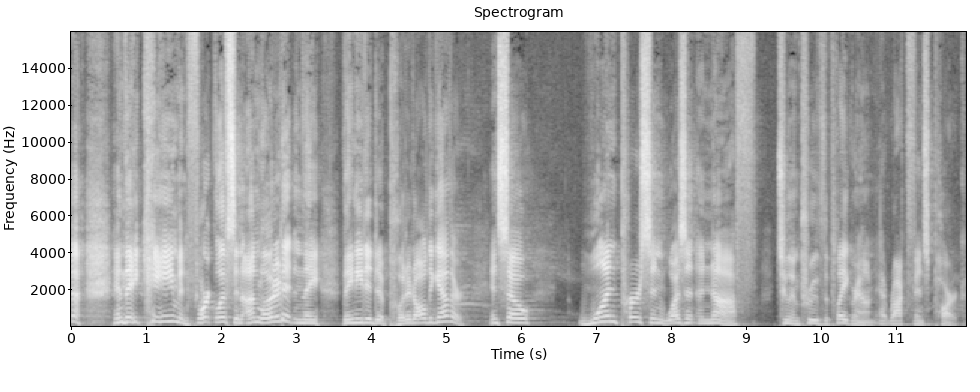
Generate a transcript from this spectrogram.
and they came in forklifts and unloaded it, and they, they needed to put it all together. And so one person wasn't enough to improve the playground at Rock Fence Park.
